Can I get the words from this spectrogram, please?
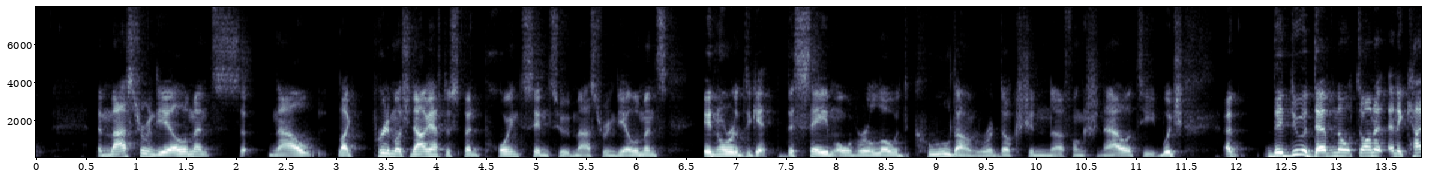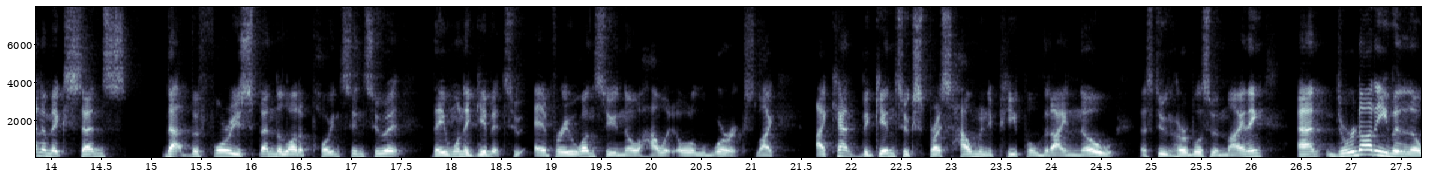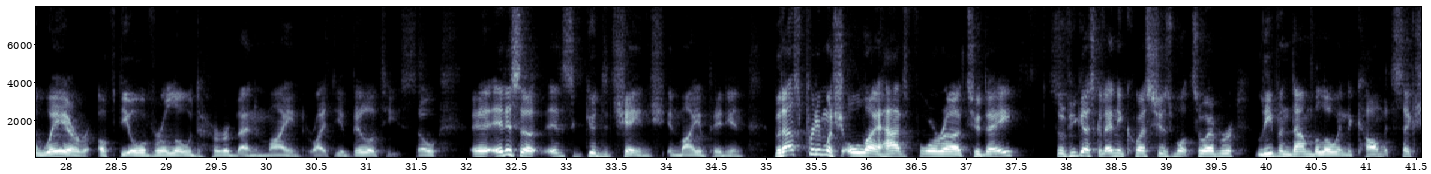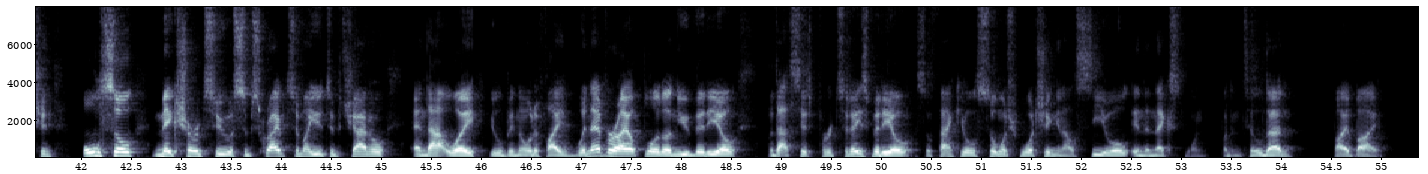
and mastering the elements now like pretty much now you have to spend points into mastering the elements in order to get the same overload cooldown reduction uh, functionality which uh, they do a dev note on it and it kind of makes sense that before you spend a lot of points into it, they want to give it to everyone so you know how it all works. Like, I can't begin to express how many people that I know that's doing herbalism and mining, and they're not even aware of the overload herb and mine, right? The abilities. So it is a it's good to change, in my opinion. But that's pretty much all I had for uh, today. So if you guys got any questions whatsoever, leave them down below in the comment section. Also, make sure to subscribe to my YouTube channel, and that way you'll be notified whenever I upload a new video. But that's it for today's video. So thank you all so much for watching, and I'll see you all in the next one. But until then, bye bye.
